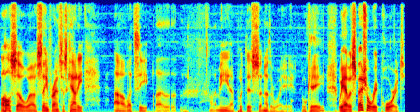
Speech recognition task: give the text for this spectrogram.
Also, uh, St. Francis County, uh, let's see, uh, let me uh, put this another way, okay? We have a special report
